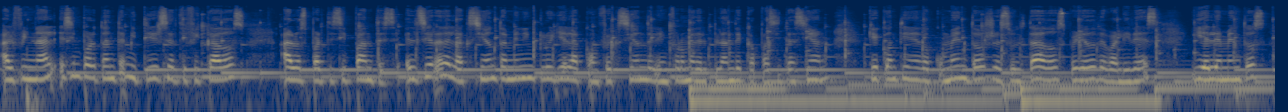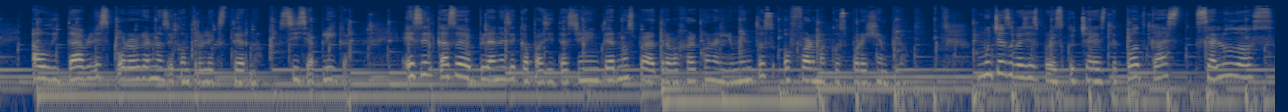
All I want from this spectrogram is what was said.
Al final es importante emitir certificados a los participantes. El cierre de la acción también incluye la confección del informe del plan de capacitación, que contiene documentos, resultados, periodo de validez y elementos auditables por órganos de control externo, si se aplica. Es el caso de planes de capacitación internos para trabajar con alimentos o fármacos, por ejemplo. Muchas gracias por escuchar este podcast. Saludos.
